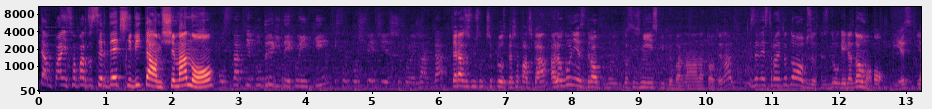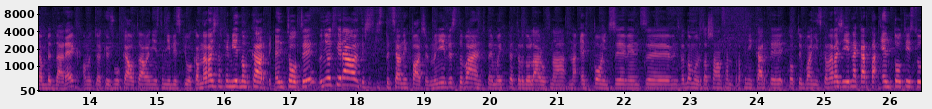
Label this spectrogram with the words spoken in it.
Witam Państwa bardzo serdecznie, witam, siemano! Ostatnie podrygi tej choinki. Jestem po świecie jeszcze koleżanka. Teraz 83 plus, pierwsza paczka, ale ogólnie jest drop dosyć niski chyba na, na toty. No ale z jednej strony to dobrze, z drugiej wiadomo. O, jest Jan Bednarek, mamy tu jakiegoś walkouta, ale nie jest to niebieski walkout. Na razie trafiłem jedną kartę. Entoty, no nie otwierałem tych wszystkich specjalnych paczek, no nie inwestowałem tutaj moich petrodolarów na, na F-pointsy, więc, yy, więc wiadomo, że ta szansa na trafienie karty toty była niska. Na razie jedna karta Entoty jest to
